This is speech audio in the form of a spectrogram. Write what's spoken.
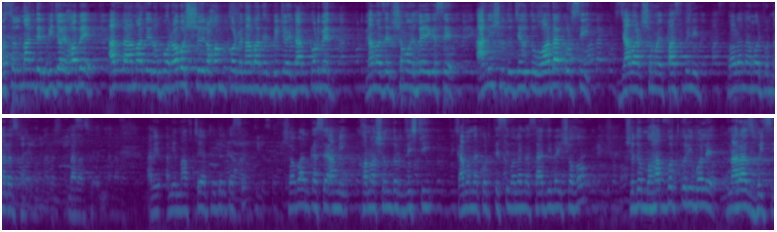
মুসলমানদের বিজয় হবে। আল্লাহ আমাদের উপর অবশ্যই রহম করবেন, আমাদের বিজয় দান করবেন। নামাজের সময় হয়ে গেছে। আমি শুধু যেহেতু ওয়াদা করছি, যাওয়ার সময় পাঁচ মিনিট। মাওলানা, আমার উপর নারাজ হয়। নারাজ হয়। আমি আমি মাফ চাই আপনাদের কাছে। সবার কাছে আমি ক্ষমা সুন্দর দৃষ্টি কামনা করতেছি। মাওলানা সাদি ভাই সহ শুধু মোহাব্বত করি বলে নারাজ হইছি।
